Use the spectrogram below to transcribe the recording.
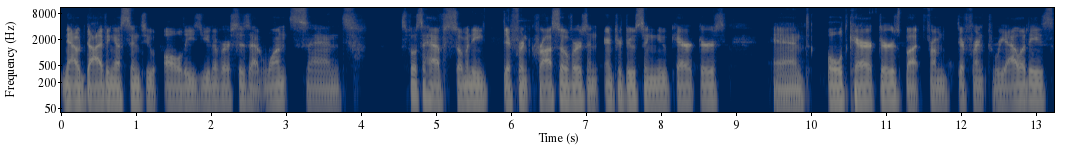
now diving us into all these universes at once and supposed to have so many different crossovers and introducing new characters and old characters but from different realities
